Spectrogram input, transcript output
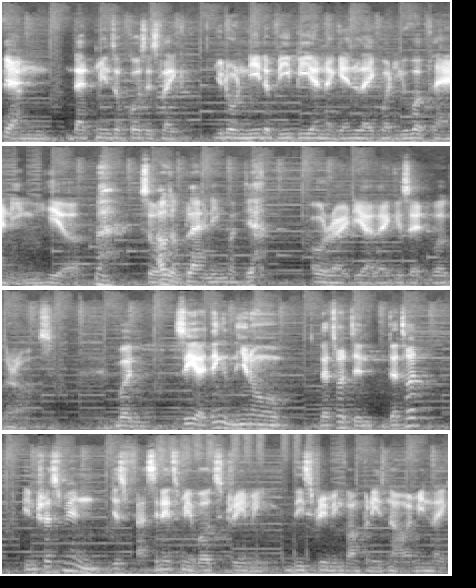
Yeah. and that means, of course, it's like you don't need a VPN again, like what you were planning here. So I wasn't planning, but yeah. All right, yeah, like you said, workarounds. But see, I think you know that's what that's what interests me and just fascinates me about streaming. These streaming companies now. I mean, like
